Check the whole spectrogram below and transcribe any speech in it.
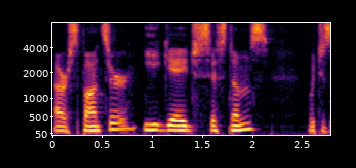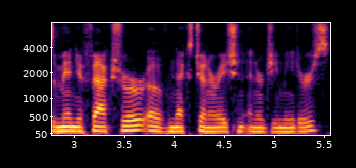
our sponsor, eGauge Systems which is a manufacturer of next generation energy meters.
